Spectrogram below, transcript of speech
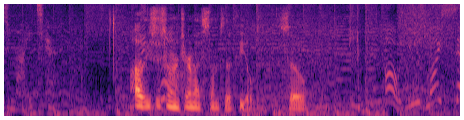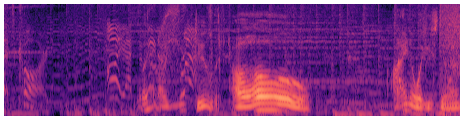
I end my turn. Oh, he's just going to return my sum to the field. So, I'll use my set card. I what are you doing? Oh! I know what he's doing.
